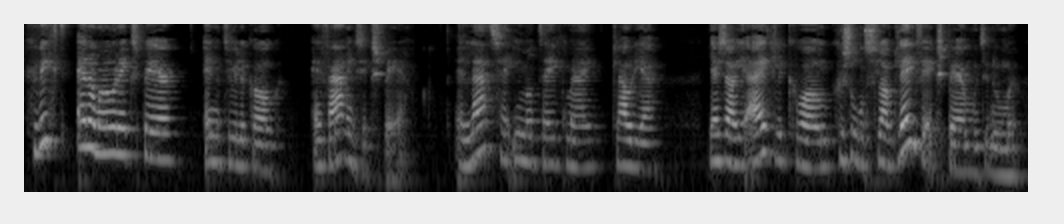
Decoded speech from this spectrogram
gewicht- en hormoonexpert en natuurlijk ook ervaringsexpert. En laatst zei iemand tegen mij, Claudia, jij zou je eigenlijk gewoon gezond slank leven expert moeten noemen.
